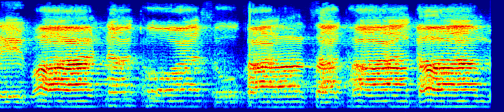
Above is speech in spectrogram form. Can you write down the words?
ฏิภาณโตสุขัสัทธาตาเม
